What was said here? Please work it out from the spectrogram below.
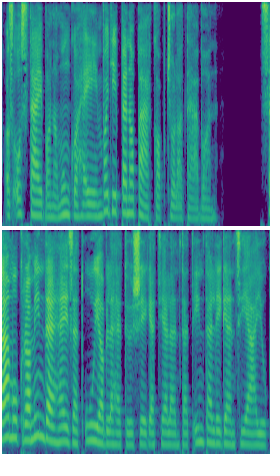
az osztályban, a munkahelyén vagy éppen a párkapcsolatában. Számukra minden helyzet újabb lehetőséget jelentett intelligenciájuk,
